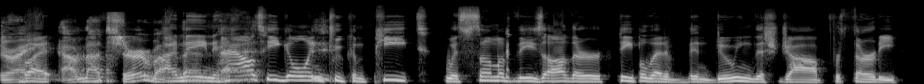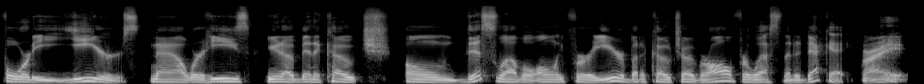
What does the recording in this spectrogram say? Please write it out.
Right. But I'm not sure about I that. mean, how's he going to compete with some of these other people that have been doing this job for 30, 40 years now, where he's, you know, been a coach on this level only for a year, but a coach overall for less than a decade. Right.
